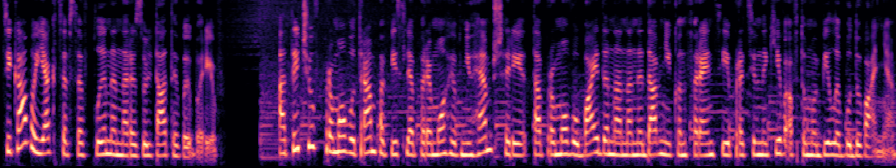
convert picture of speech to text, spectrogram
Цікаво, як це все вплине на результати виборів. А ти чув промову Трампа після перемоги в Нью-Гемпширі та промову Байдена на недавній конференції працівників автомобілебудування?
